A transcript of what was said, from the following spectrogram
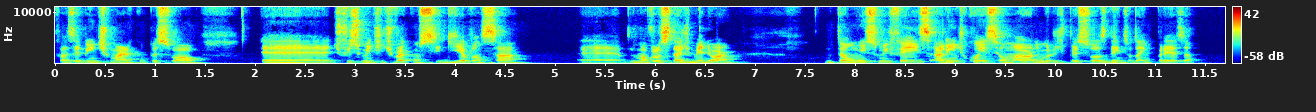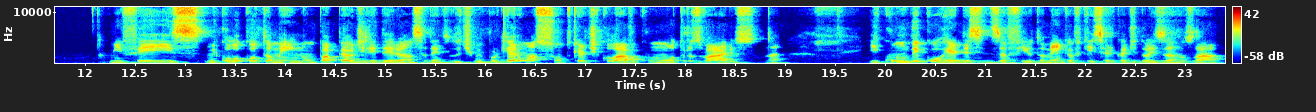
fazer benchmark com o pessoal, é, dificilmente a gente vai conseguir avançar é, numa velocidade melhor. Então, isso me fez, além de conhecer um maior número de pessoas dentro da empresa, me fez, me colocou também num papel de liderança dentro do time, porque era um assunto que articulava com outros vários, né? E com o decorrer desse desafio também, que eu fiquei cerca de dois anos lá,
